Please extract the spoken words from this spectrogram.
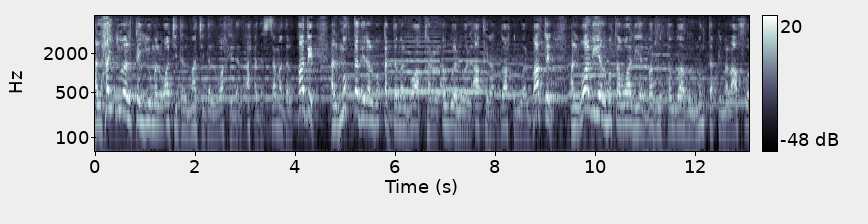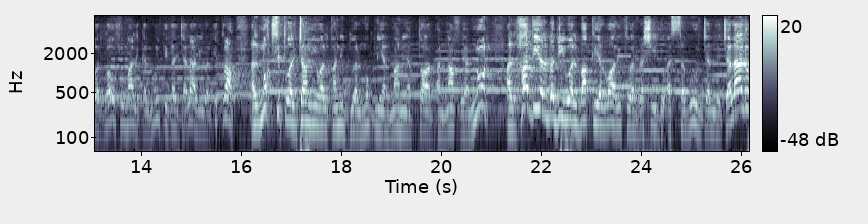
الحي القيوم الواجد الماجد الواحد الأحد الصمد القادر المقتدر المقدم المؤخر الأول والآخر الظاهر والباطن الوالي المتوالي البر التواب المنتقم العفو الرؤوف مالك الملك ذا الجلال والإكرام المقسط والجامع والغني والمغني المانع الطار النافع النور الهادي البديع والباقي الوارث والرشيد الصبور جل جلاله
